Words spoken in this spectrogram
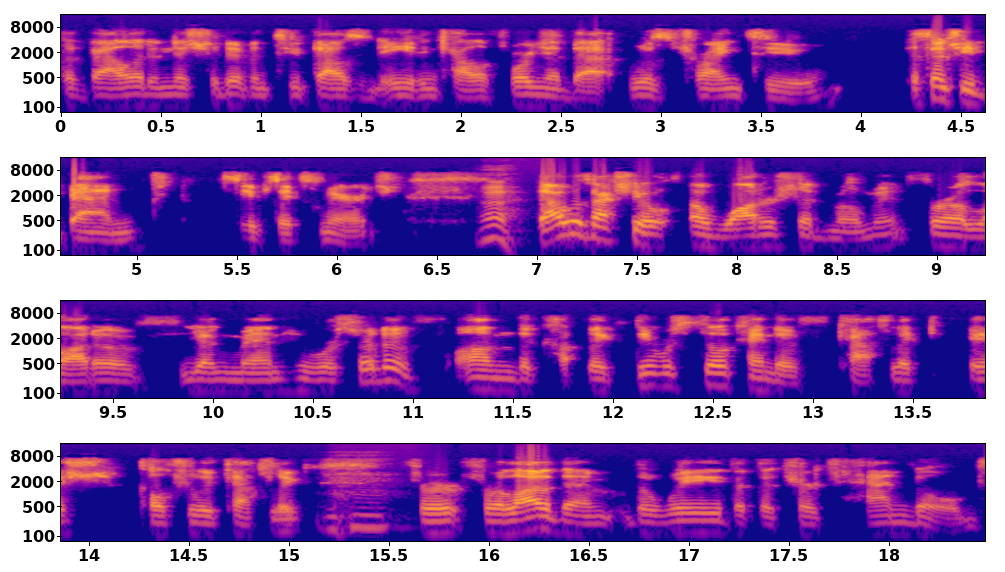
the ballot initiative in 2008 in California that was trying to essentially ban same-sex marriage. Huh. That was actually a, a, watershed moment for a lot of young men who were sort of on the like they were still kind of Catholic-ish, culturally Catholic. Mm-hmm. For for a lot of them, the way that the church handled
